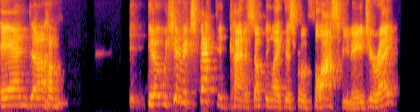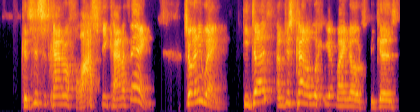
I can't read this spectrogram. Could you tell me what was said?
And, um, you know, we should have expected kind of something like this from a philosophy major, right? Because this is kind of a philosophy kind of thing. So, anyway, he does. I'm just kind of looking at my notes because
